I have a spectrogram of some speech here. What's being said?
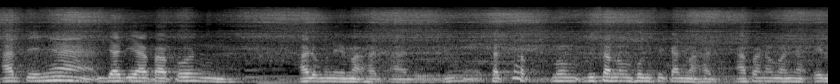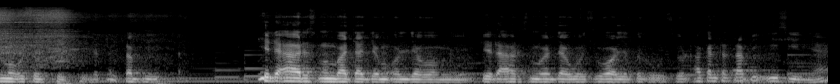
Artinya jadi apa pun alumni Ma'had Ali ini tetap mem- bisa memfungsikan Ma'had apa namanya ilmu usul fikih tetap bisa. Tidak harus membaca Jam'ul Jawami, tidak harus membaca Uswayatul Usul, akan tetapi isinya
